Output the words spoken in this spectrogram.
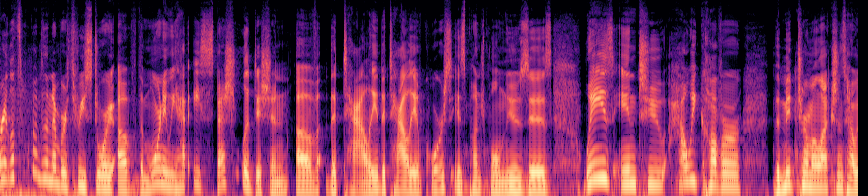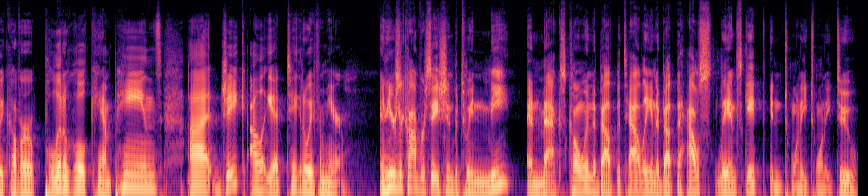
right, let's move on to the number three story of the morning. We have a special edition of The Tally. The Tally, of course, is Punchbowl News's ways into how we cover the midterm elections, how we cover political campaigns. Uh, Jake, I'll let you take it away from here. And here's a conversation between me and Max Cohen about the tally and about the House landscape in 2022.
